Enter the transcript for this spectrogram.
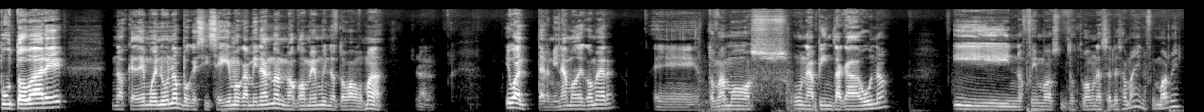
putos bares, nos quedemos en uno porque si seguimos caminando no comemos y no tomamos más. Claro. Igual, terminamos de comer, eh, tomamos una pinta cada uno y nos fuimos, nos tomamos una cerveza más y nos fuimos a dormir.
